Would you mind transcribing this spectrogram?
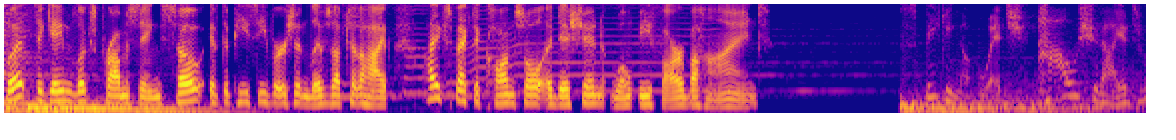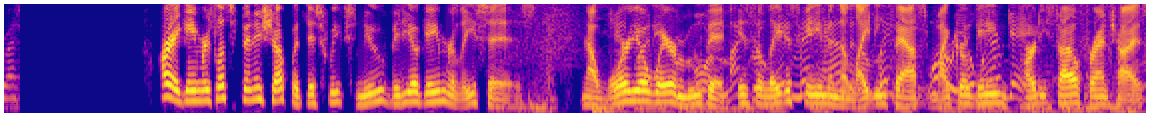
but the game looks promising, so if the PC version lives up to the hype, I expect a console edition won't be far behind. Speaking of which, how should I address Alright gamers, let's finish up with this week's new video game releases. Now, WarioWare Move It is the latest game in the lightning fast micro game party style franchise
